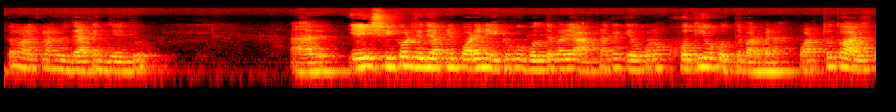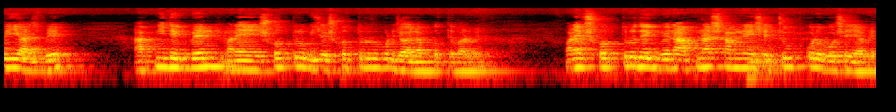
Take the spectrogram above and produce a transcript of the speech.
কারণ অনেক মানুষ দেখেন যেহেতু আর এই শিকড় যদি আপনি পড়েন, এইটুকু বলতে পারি, আপনাকে কেউ কোনো ক্ষতিও করতে পারবে না। অর্থ তো আসবেই আসবে। আপনি দেখবেন মানে শত্রু বিজয়, শত্রুর উপর জয়লাভ করতে পারবেন। অনেক শত্রু দেখবেন, আপনার সামনে এসে চুপ করে বসে যাবে।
